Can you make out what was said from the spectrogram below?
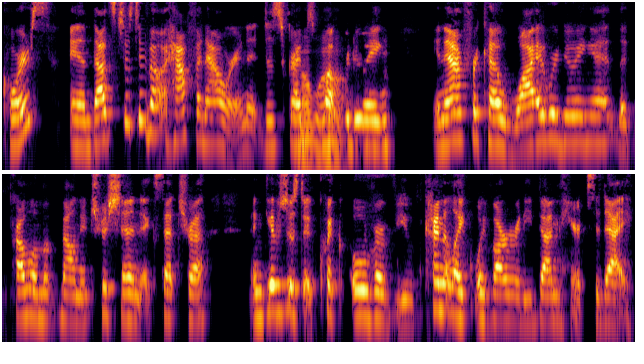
course, and that's just about half an hour, and it describes oh, wow. what we're doing in Africa, why we're doing it, the problem of malnutrition, etc., and gives just a quick overview, kind of like we've already done here today.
